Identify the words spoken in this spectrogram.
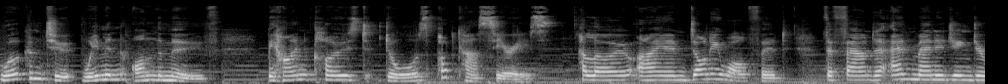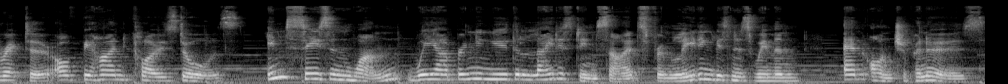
Welcome to Women on the Move, Behind Closed Doors podcast series. Hello, I am Donnie Walford, the founder and managing director of Behind Closed Doors. In season one, we are bringing you the latest insights from leading business women and entrepreneurs.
